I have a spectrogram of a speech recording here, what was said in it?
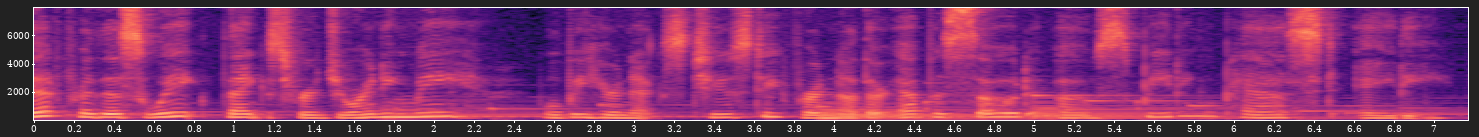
it for this week. Thanks for joining me. We'll be here next Tuesday for another episode of Speeding Past 80.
